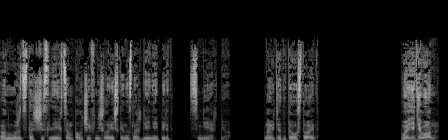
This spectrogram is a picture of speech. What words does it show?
Он может стать счастливцем, получив нечеловеческое наслаждение перед смертью. Но ведь это того стоит? «Выйдите вон!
